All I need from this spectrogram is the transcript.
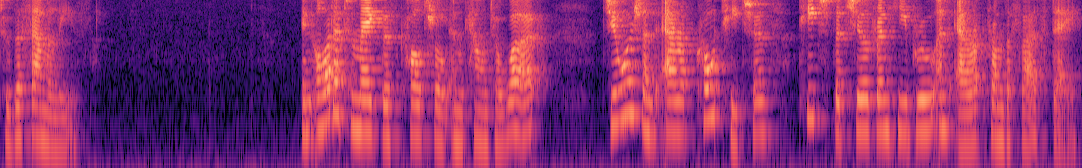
to the families. In order to make this cultural encounter work, Jewish and Arab co teachers teach the children Hebrew and Arab from the first day.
